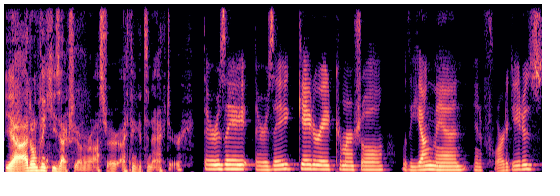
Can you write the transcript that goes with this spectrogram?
yeah, I don't think he's actually on the roster. I think it's an actor. There is a there is a Gatorade commercial with a young man in a Florida Gators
